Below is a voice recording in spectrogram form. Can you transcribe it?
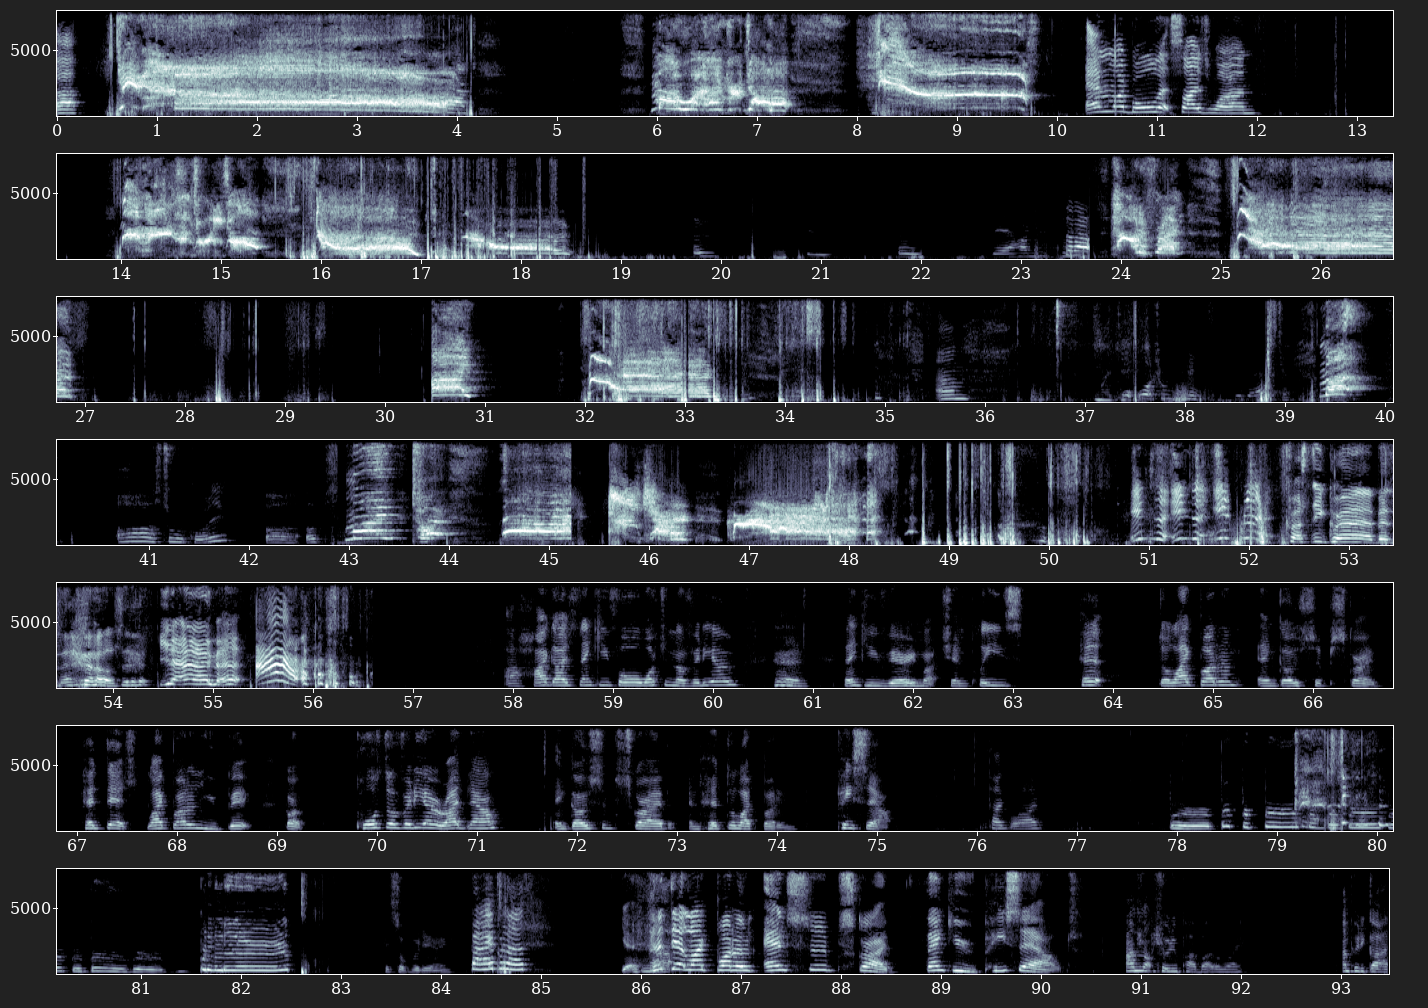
Uh, get! My $100! Yes! And my ball at size 1. 100. Shut up! What, should we do next? Your dad? My Oh, still recording? Oh, oops. my toy. In the, in the, in the. Krusty Krab in the house. Yeah. Ow! Uh, hi guys, thank you for watching the video. thank you very much, and please hit the like button and go subscribe hit that like button, you bet. Go. Pause the video right now and go subscribe and hit the like button. Peace out. Tag live. Hit stop videoing. Bye, blood. Yeah, no. hit that like button and subscribe. Thank you. Peace out. I'm not PewDiePie, by the way. I'm pretty guy.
